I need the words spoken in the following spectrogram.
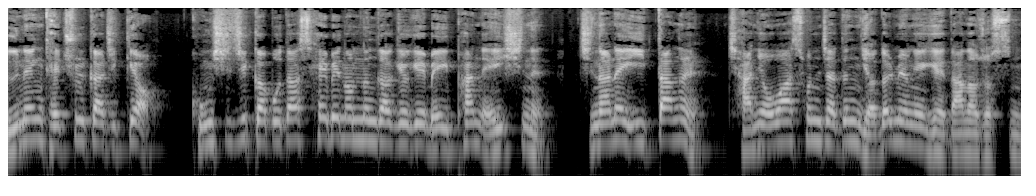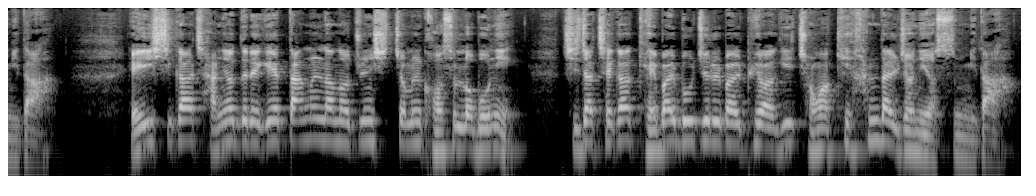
은행 대출까지 껴 공시지가보다 3배 넘는 가격에 매입한 A씨는 지난해 이 땅을 자녀와 손자 등 8명에게 나눠줬습니다. A씨가 자녀들에게 땅을 나눠준 시점을 거슬러 보니 지자체가 개발 부지를 발표하기 정확히 한 달 전이었습니다.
